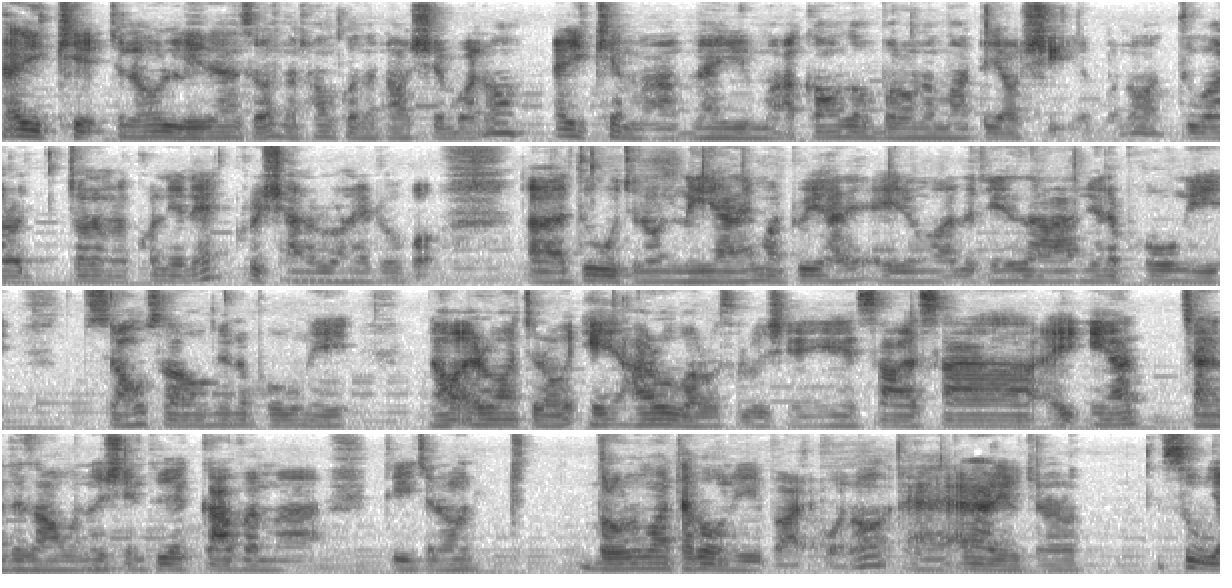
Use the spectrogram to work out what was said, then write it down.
အဲ့ဒီခေတ်ကျွန်တော်တို့၄တန်းဆိုတော့2009 2008ပေါ့နော်အဲ့ဒီခေတ်မှာမန်ယူမှာအကောင်းဆုံးဘောလုံးသမားတစ်ယောက်ရှိတယ်ပေါ့နော်သူကတော့ကျွန်တော်မှ9နှစ်နဲ့ခရစ်စတီယာနိုရိုနယ်ဒိုပေါ့အာသူ့ကိုကျွန်တော်နေရာတိုင်းမှာတွေ့ရတယ်အဲ့တုန်းကသတင်းစာမျက်နှာဖုံးတွေစောင်းဆောင်မျက်နှာဖုံးတွေနောက်အဲ့တော့ကျွန်တော် AR လို့ပါလို့ဆိုလို့ရှိရင်စာစာအဲ့ AR channel design ဝင်လို့ရှိရင်သူရဲ့ cover မှာဒီကျွန်တော်ဘလုံးလုံးဓာတ်ပုံလေးပါတယ်ပေါ့နော်အဲအဲ့ဒါတွေကိုကျွန်တော်စုရ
